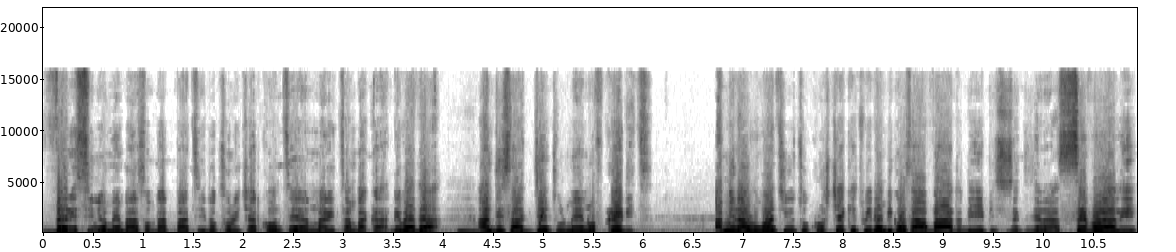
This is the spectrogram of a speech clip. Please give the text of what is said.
very senior members of that party, Dr. Richard Konteh and Marie Tambaka. They were there. Mm. And these are gentlemen of credit. I mean, I want you to cross-check it with them because I've had the APC Secretary General severally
